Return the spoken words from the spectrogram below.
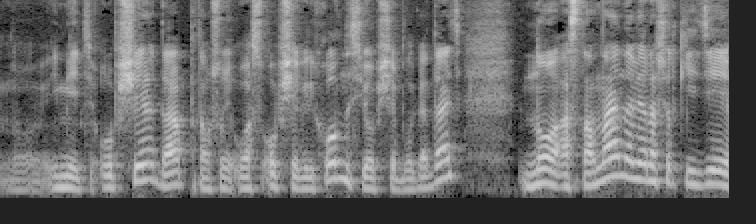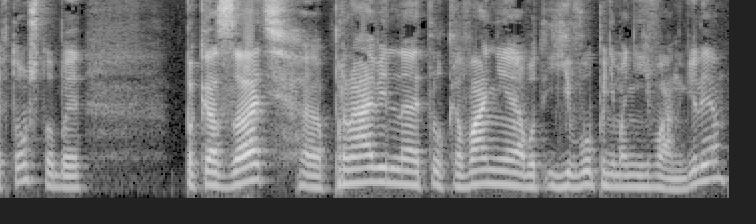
ну, иметь общее, да, потому что у вас общая греховность и общая благодать. Но основная, наверное, все-таки идея в том, чтобы показать э, правильное толкование вот его понимания Евангелия,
